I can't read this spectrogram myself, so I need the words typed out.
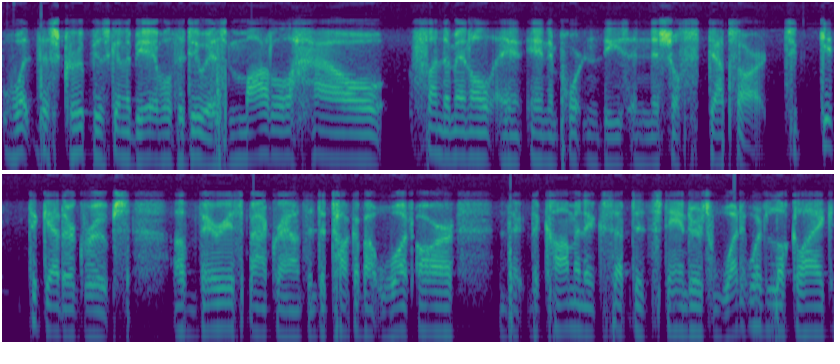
what this group is going to be able to do is model how fundamental and, and important these initial steps are to get together groups of various backgrounds and to talk about what are the, the common accepted standards, what it would look like.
